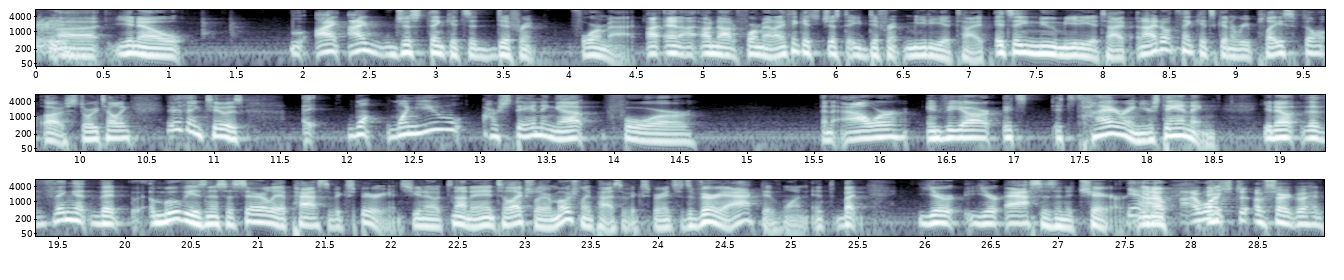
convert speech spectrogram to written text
uh, you know, I I just think it's a different format, and I, uh, not format. I think it's just a different media type. It's a new media type, and I don't think it's going to replace film uh, storytelling. The other thing too is, when you are standing up for an hour in VR, it's it's tiring. You're standing. You know, the thing that, that a movie is necessarily a passive experience. You know, it's not an intellectually or emotionally passive experience. It's a very active one. It, but your your ass is in a chair. yeah you know, I, I watched i'm sorry go ahead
